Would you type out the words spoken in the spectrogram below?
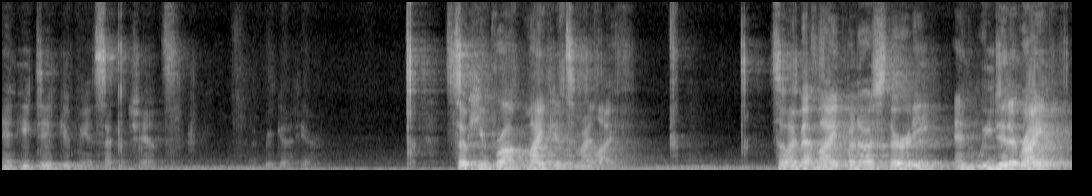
And He did give me a second chance. We got here? So He brought Mike into my life. So I met Mike when I was 30, and we did it right.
